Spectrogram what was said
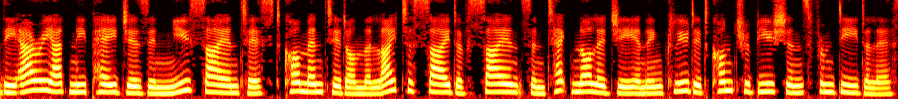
The Ariadne pages in New Scientist commented on the lighter side of science and technology and included contributions from Daedalus.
